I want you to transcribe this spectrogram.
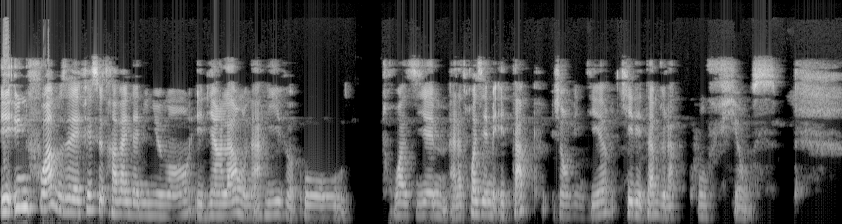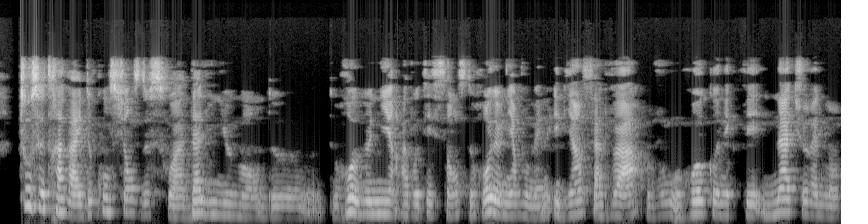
Et une fois que vous avez fait ce travail d'alignement, et eh bien là, on arrive à la troisième étape, j'ai envie de dire, qui est l'étape de la confiance tout ce travail de conscience de soi, d'alignement, de, revenir à votre essence, de redevenir vous-même, eh bien, ça va vous reconnecter naturellement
